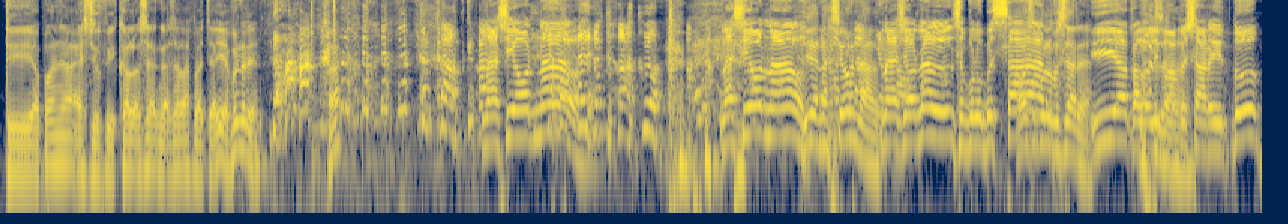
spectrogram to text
Di apa namanya SUV. Kalau saya nggak salah baca, ya bener ya? Hah? Nasional. Nasional. Iya nasional. Nasional 10 besar. Oh, 10 besar ya? Iya, kalau Oh, lima besar itu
